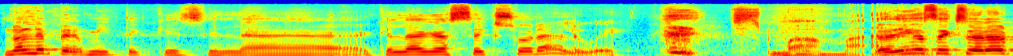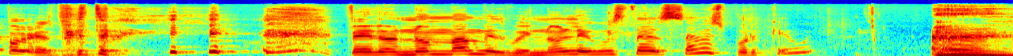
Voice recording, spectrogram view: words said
no le permite que se la que le haga sexo oral, güey. Es Mamá. Lo digo sexo oral por respeto. Pero no mames, güey, no le gusta, ¿sabes por qué, güey?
